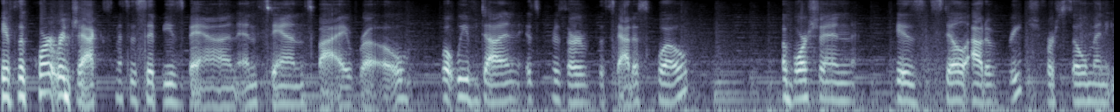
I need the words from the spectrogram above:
If the court rejects Mississippi's ban and stands by Roe, what we've done is preserve the status quo. Abortion is still out of reach for so many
